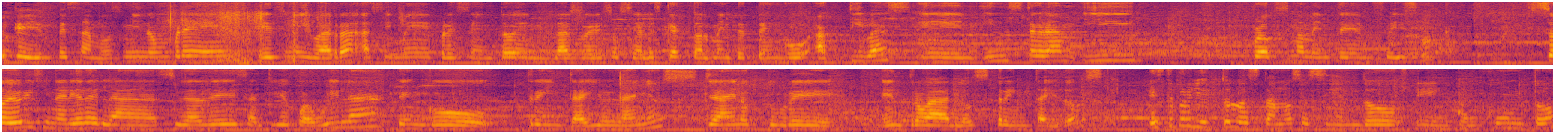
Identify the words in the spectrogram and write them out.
Ok, empezamos. Mi nombre es Esme Ibarra, así me presento en las redes sociales que actualmente tengo activas en Instagram y próximamente en Facebook. Soy originaria de la ciudad de Saltillo, Coahuila. Tengo 31 años. Ya en octubre entro a los 32. Este proyecto lo estamos haciendo en conjunto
